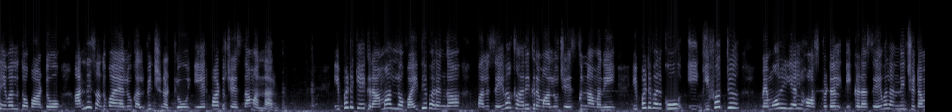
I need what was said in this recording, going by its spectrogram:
సేవలతో పాటు అన్ని సదుపాయాలు కల్పించినట్లు ఏర్పాటు చేస్తామన్నారు. ఇప్పటికే గ్రామాల్లో వైద్యపరంగా పలు సేవా కార్యక్రమాలు చేస్తున్నామని ఇప్పటి వరకు ఈ గిఫర్ట్ మెమోరియల్ హాస్పిటల్ ఇక్కడ సేవలు అందించటం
